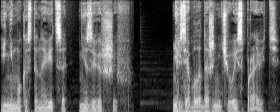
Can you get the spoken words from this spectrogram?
и не мог остановиться, не завершив. Нельзя было даже ничего исправить.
